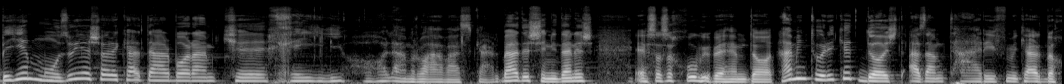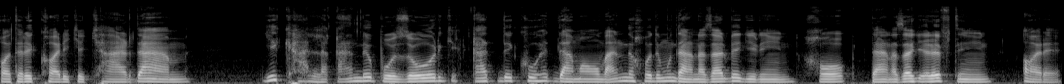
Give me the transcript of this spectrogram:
به یه موضوعی اشاره کرد دربارم که خیلی حالم رو عوض کرد. بعد شنیدنش احساس خوبی بهم به داد. همینطوری که داشت ازم تعریف می‌کرد به خاطر کاری که کردم یه کلقند بزرگ قد کوه دماوند خودمون در نظر بگیرین. خب در نظر گرفتین؟ آره.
